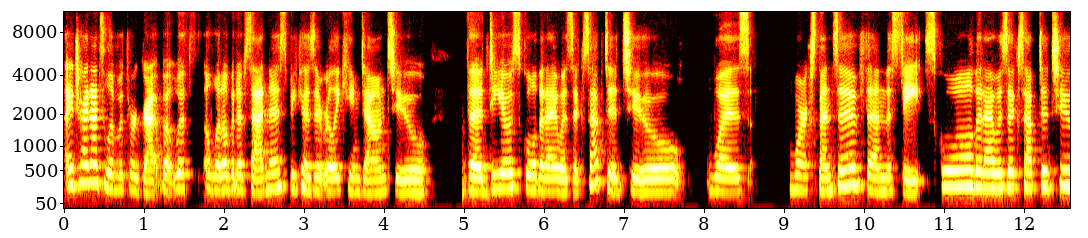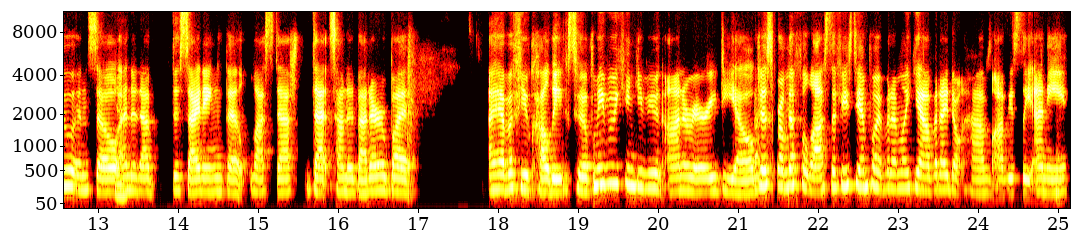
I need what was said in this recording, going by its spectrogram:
I try not to live with regret, but with a little bit of sadness because it really came down to the DO school that I was accepted to was more expensive than the state school that I was accepted to. And so yeah. ended up deciding that less debt debt sounded better. But I have a few colleagues who have maybe we can give you an honorary DO just from the philosophy standpoint. But I'm like, yeah, but I don't have obviously any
